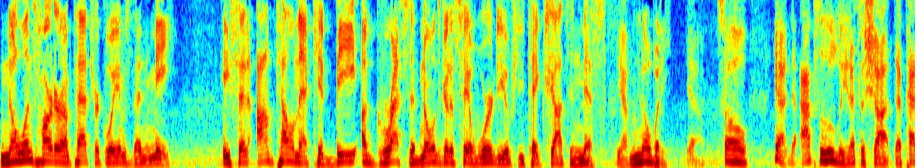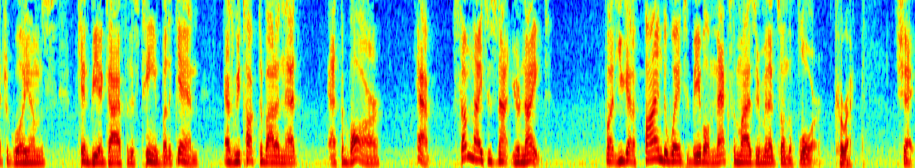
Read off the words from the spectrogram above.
"No one's harder on Patrick Williams than me." He said, "I'm telling that kid, be aggressive. No one's going to say a word to you if you take shots and miss. Yeah. nobody." Yeah. So, yeah, absolutely. That's a shot that Patrick Williams can be a guy for this team. But again, as we talked about in that at the bar, yeah, some nights it's not your night. But you got to find a way to be able to maximize your minutes on the floor. Correct. Shay.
